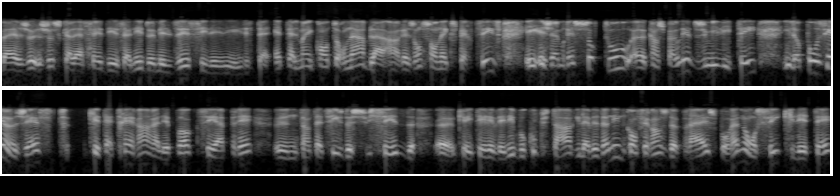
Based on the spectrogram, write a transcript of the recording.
ben, jusqu'à la fin des années 2010. Il, était tellement incontournable en raison de son expertise. Et, j'aimerais surtout, euh, quand je parlais d'humilité, il a posé un geste qui était très rare à l'époque, c'est après une tentative de suicide euh, qui a été révélée beaucoup plus tard. Il avait donné une conférence de presse pour annoncer qu'il était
